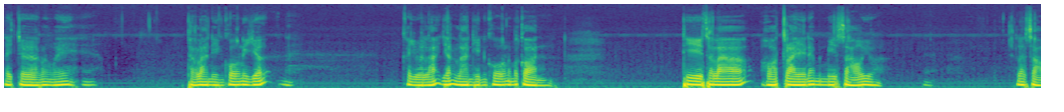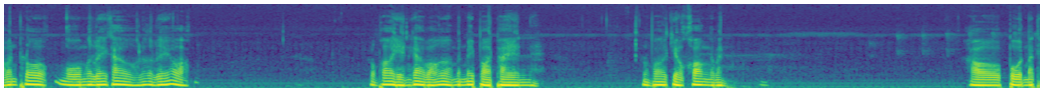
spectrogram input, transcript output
ได้เจอบ้างไหมแถวลานหินโค้งนี่เยอะก็อยู่ละยัดลานหินโค้งนั้นมาก่อน ที่สลาหอไตรเนี่ยมันมีเสาอยู่แล้วเสามันโผล่งมก็เลื้อยเข้าแล้วก็เลื้อยออก หลวงพ่อเห็นก็บอกเออมันไม่ปลอดภัยนะหลวงพ่อเกี่ยวข้องกับมัน เอาปูนมาเท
